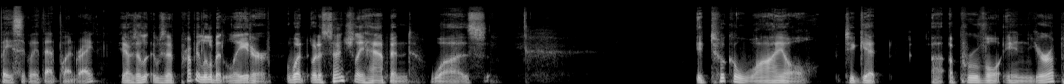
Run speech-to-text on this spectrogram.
basically at that point, right? Yeah, it was, a, it was a, probably a little bit later. What what essentially happened was it took a while to get uh, approval in Europe.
